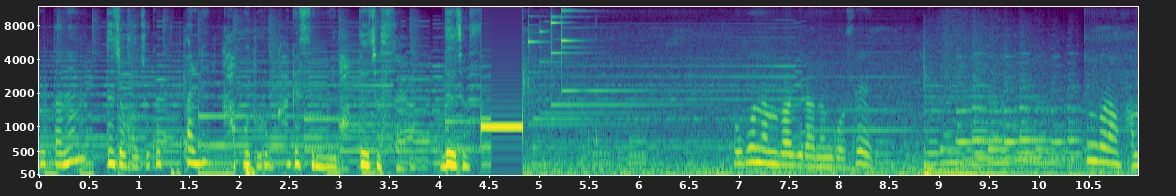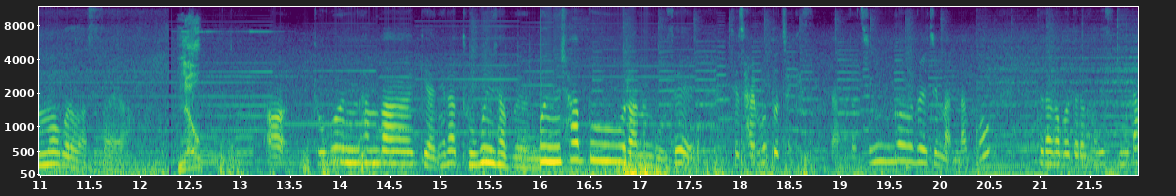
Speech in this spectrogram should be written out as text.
일단은 늦어가지고 빨리 가보도록 하겠습니다. 늦었어요. 늦었어. 도구남박이라는 곳에 친구랑 밥 먹으러 왔어요. 어, 도군 한박이 아니라 도군 샤브였는데 도군 샤브라는 곳에 제가 잘못 도착했습니다. 그래서 친구들 집 만났고 들어가 보도록 하겠습니다.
